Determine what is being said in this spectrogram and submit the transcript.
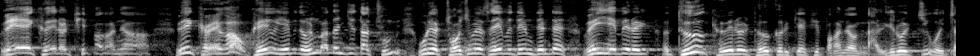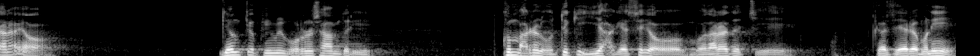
왜 교회를 핍박하냐? 왜 교회가 교회 예배도 얼마든지 다 주, 우리가 조심해서 예배드리면 되는데 왜 예배를 더 교회를 더 그렇게 핍박하냐고 난리를 찌고 있잖아요. 영적 비밀 모르는 사람들이 그 말을 어떻게 이해하겠어요? 못 알아듣지. 그래서 여러분이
